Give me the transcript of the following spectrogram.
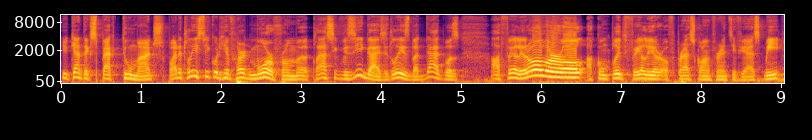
you can't expect too much. But at least you could have heard more from uh, Classic Physique guys, at least. But that was a failure overall, a complete failure of press conference, if you ask me.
